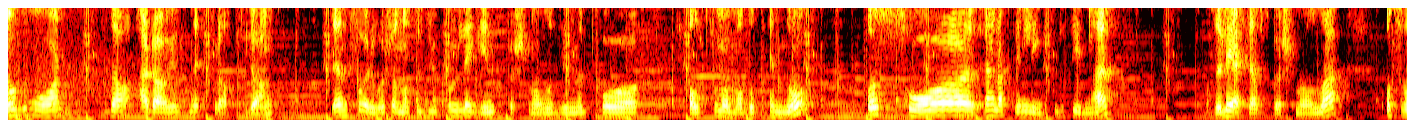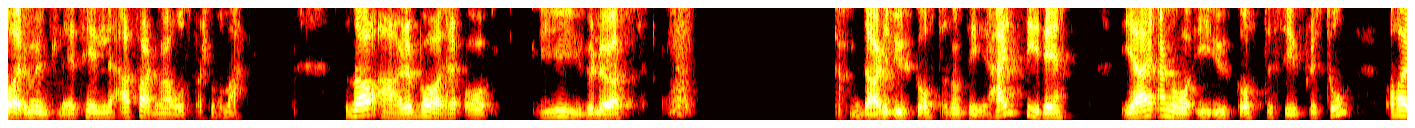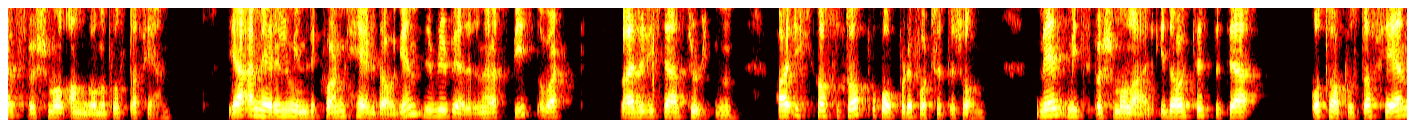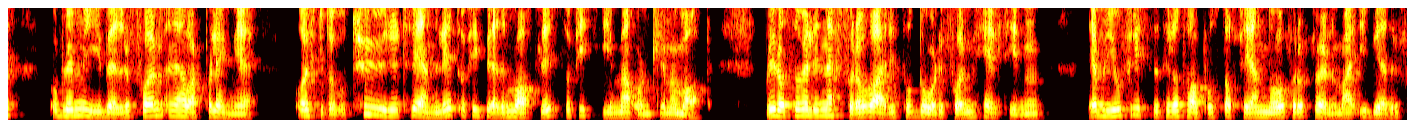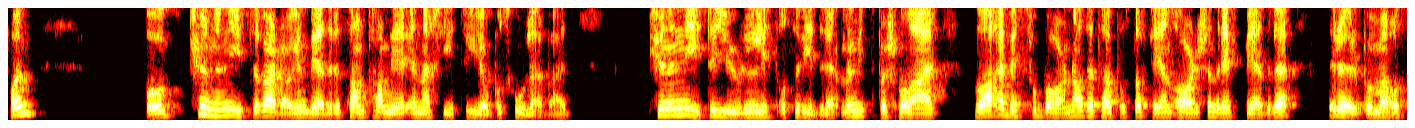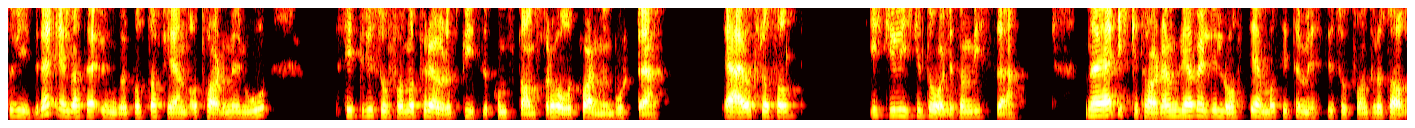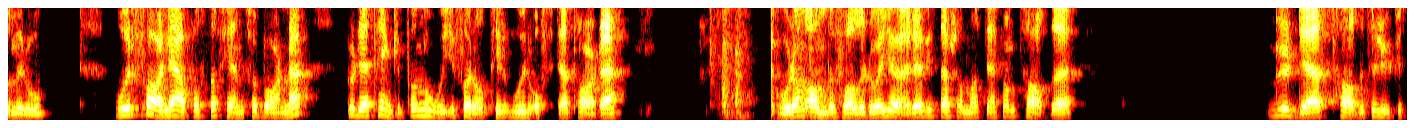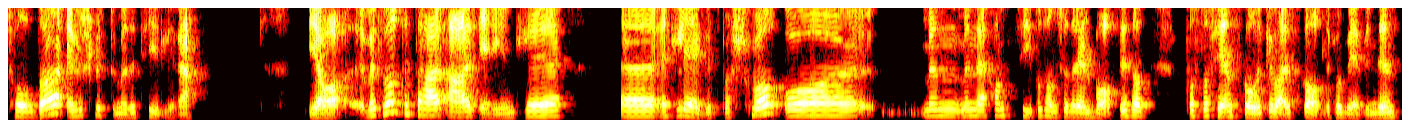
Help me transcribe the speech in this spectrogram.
og god morgen. Da er dagens nettprat i gang. Den foregår sånn at du kan legge inn spørsmålene dine på altformamma.no. Og så Jeg har lagt inn linken på siden her. Og så leser jeg opp spørsmålene og svarer muntlig til jeg er ferdig med alle spørsmålene. Så da er det bare å gyve løs. Da er det uke åtte som sier Hei, Siri. Jeg er nå i uke åtte syv pluss to og har et spørsmål angående Postafén. Jeg er mer eller mindre kvalm hele dagen. Det blir bedre når jeg har spist, og vært verre hvis jeg er sulten. Har ikke kastet opp og håper det fortsetter sånn. Men mitt spørsmål er, i dag testet jeg å ta på stafén og ble mye bedre form enn jeg har vært på lenge. Orket å gå turer, trene litt og fikk bedre matlyst, så fikk i meg ordentlig med mat. Blir også veldig nedfor av å være i så dårlig form hele tiden. Jeg blir jo fristet til å ta på stafén nå for å føle meg i bedre form, og kunne nyte hverdagen bedre samt ha mer energi til jobb og skolearbeid. Kunne nyte julen litt osv. Men mitt spørsmål er hva er best for barna, at jeg tar Postafén og har det generelt bedre, rører på meg osv., eller at jeg unngår Postafén og tar det med ro, sitter i sofaen og prøver å spise konstant for å holde kvalmen borte. Jeg er jo tross alt ikke like dårlig som visse. Når jeg ikke tar dem, blir jeg veldig låst hjemme og sitter mest i sofaen for å ta det med ro. Hvor farlig er Postafén for barnet? Burde jeg tenke på noe i forhold til hvor ofte jeg tar det. Hvordan anbefaler du å gjøre hvis det er sånn at jeg kan ta det Burde jeg ta det til uke tolv da, eller slutte med det tidligere? Ja, vet du hva, dette her er egentlig eh, et legespørsmål, og, men, men, jeg kan si på sånn generell basis at Postafen skal ikke være skadelig for babyen din.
